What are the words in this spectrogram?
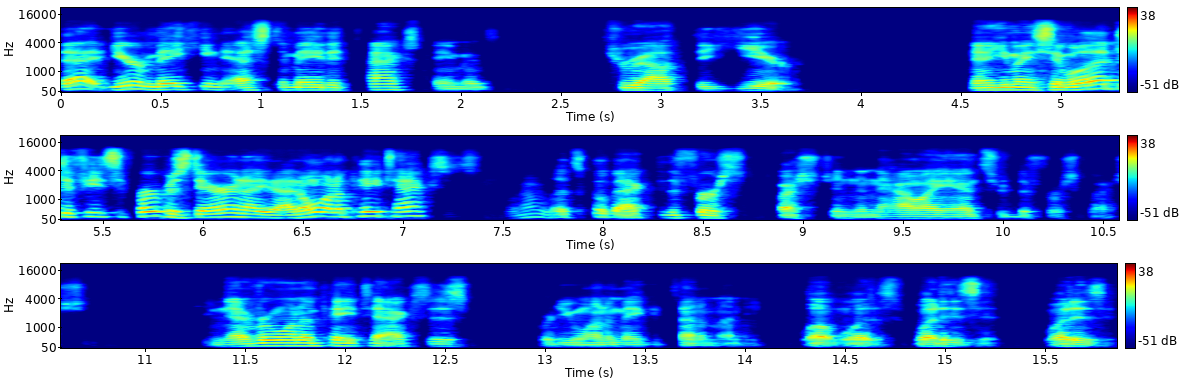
that you're making estimated tax payments throughout the year. Now, you might say, well, that defeats the purpose, Darren. I, I don't want to pay taxes. Well, let's go back to the first question and how I answered the first question. You never want to pay taxes, or do you want to make a ton of money? What was, what is it? What is it?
